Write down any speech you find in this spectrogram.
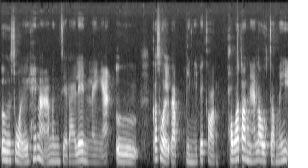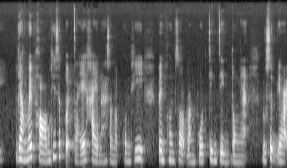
เออสวยให้หมามันเสียดายเล่นอะไรเงี้ยเออก็สวยแบบอย่างนี้ไปก่อน เพราะว่าตอนนี้เราจะไม่ยังไม่พร้อมที่จะเปิดใจให้ใครนะสำหรับคนที่เป็นคนโสดวันพุธจริง ๆ ตรงเนี้ยรู้สึกอยาก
